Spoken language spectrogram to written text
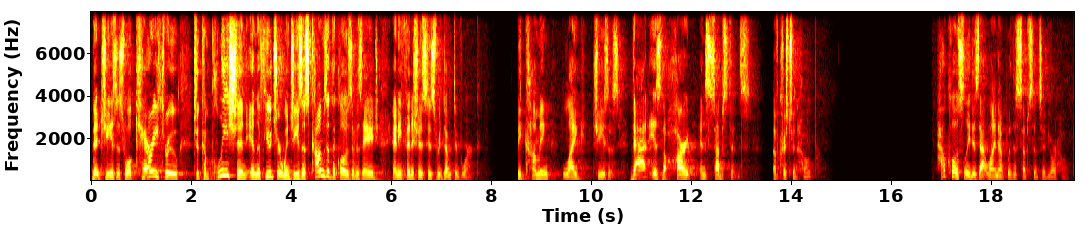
that Jesus will carry through to completion in the future when Jesus comes at the close of his age and he finishes his redemptive work. Becoming like Jesus. That is the heart and substance of Christian hope. How closely does that line up with the substance of your hope?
